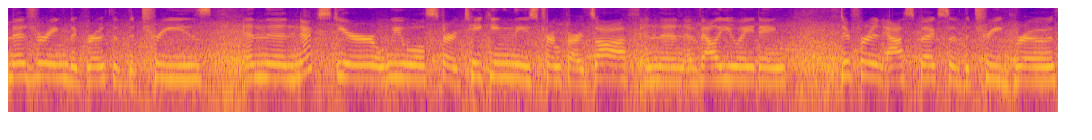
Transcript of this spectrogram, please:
measuring the growth of the trees. And then next year, we will start taking these trunk guards off and then evaluating different aspects of the tree growth,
